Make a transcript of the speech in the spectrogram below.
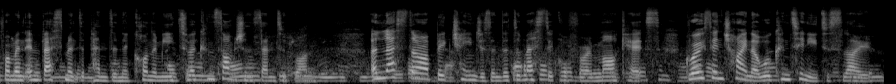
from an investment dependent economy to a consumption centered one. Unless there are big changes in the domestic or foreign markets, growth in China will continue to slow.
